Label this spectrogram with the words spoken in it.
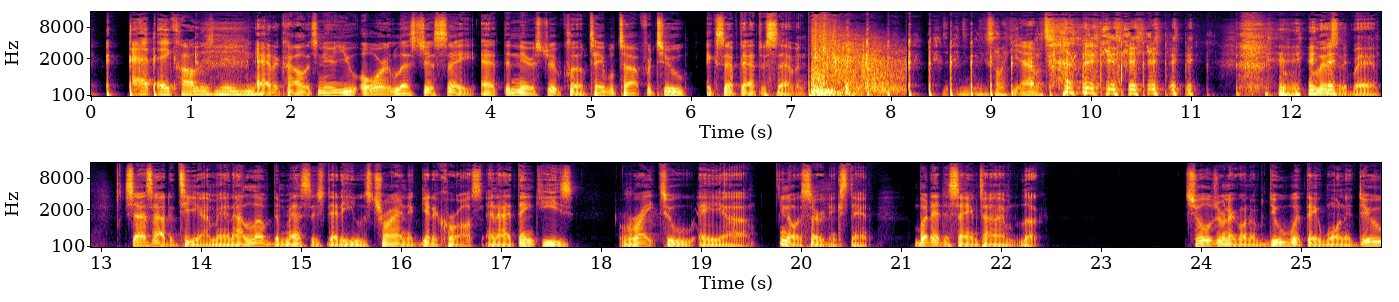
at a college near you. At a college near you, or let's just say at the nearest strip club, tabletop for two, except after seven. It's like he advertised. listen, man. Shouts out to T.I., man. I love the message that he was trying to get across, and I think he's right to a uh, you know a certain extent. But at the same time, look, children are going to do what they want to do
